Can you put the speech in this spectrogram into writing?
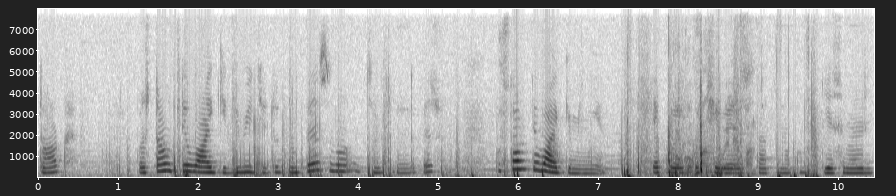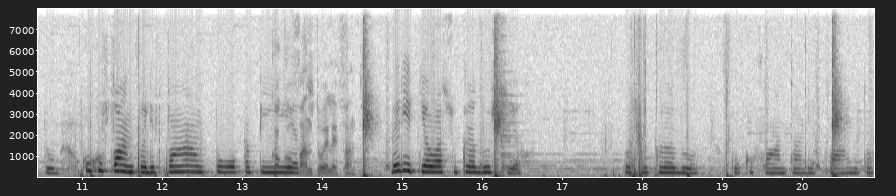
Так. Поставте лайки, дивіться, тут написано, тільки не написано. Поставте лайки мені, Коко хотіли Фанту стати на YouTube. Кукуфанту, Coco капець. Fanto Elefanto. Беріть, я вас украду всіх. Вас украду. Кукуфанта, елефанту.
